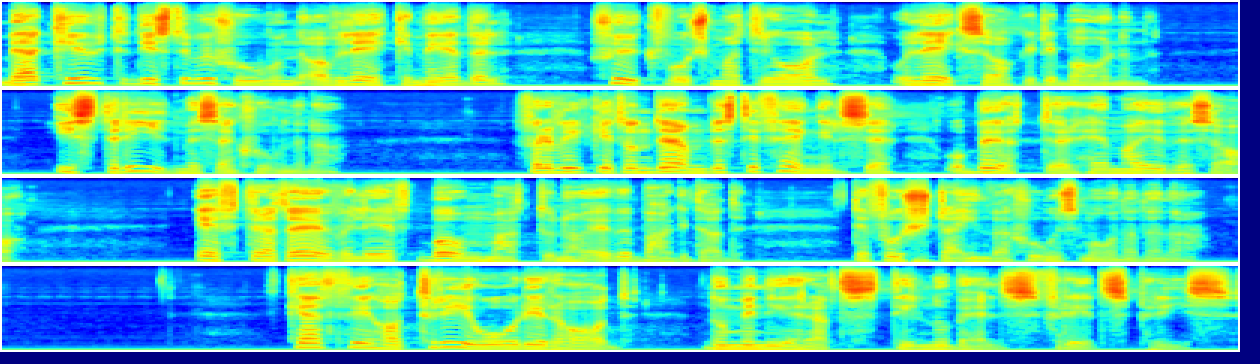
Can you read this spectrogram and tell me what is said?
med akut distribution av läkemedel, sjukvårdsmaterial och leksaker till barnen i strid med sanktionerna för vilket hon dömdes till fängelse och böter hemma i USA efter att ha överlevt bombmattorna över Bagdad de första invasionsmånaderna. Kathy har tre år i rad nominerats till Nobels fredspris.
